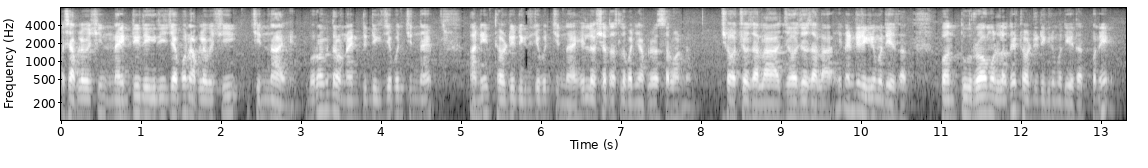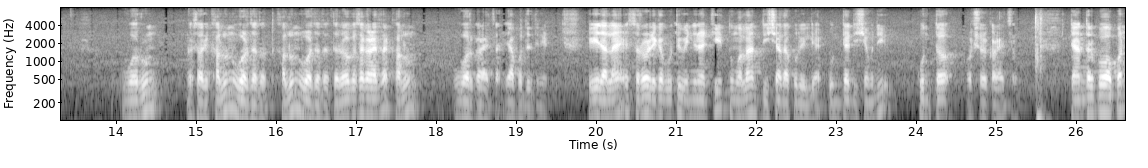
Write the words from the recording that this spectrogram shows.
अशा आपल्यापाशी नाईन्टी डिग्रीच्या पण आपल्यापाशी चिन्ह आहे. बरोबर मित्रांनो? नाईन्टी डिग्रीचे पण चिन्ह आहे आणि थर्टी डिग्रीचे पण चिन्ह आहे. हे लक्षात असलं पाहिजे आपल्याला सर्वांना. छ छ झाला झ झ झाला हे नाईन्टी डिग्रीमध्ये येतात. पण तू र म्हटलं ते थर्टी डिग्रीमध्ये येतात. पण हे वरून सॉरी खालून वर जातात. खालून वर जातात. तर र कसा काढायचा? खालून वर काढायचा या पद्धतीने. हे झालं आहे सरळ रेखाकृती व्यंजनाची तुम्हाला दिशा दाखवलेली आहे. कोणत्या दिशेमध्ये कोणतं अक्षर काढायचं? त्यानंतर पाहू आपण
